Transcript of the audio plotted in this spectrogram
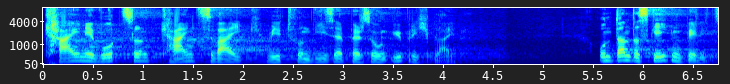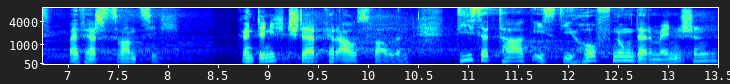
keine Wurzeln, kein Zweig wird von dieser Person übrig bleiben. Und dann das Gegenbild bei Vers 20 könnte nicht stärker ausfallen. Dieser Tag ist die Hoffnung der Menschen,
